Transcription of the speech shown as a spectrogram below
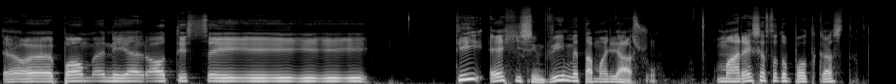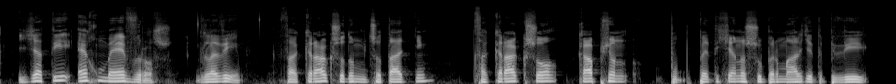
Ε, επόμενη ερώτηση. Τι έχει συμβεί με τα μαλλιά σου; Μ' αρέσει αυτό το podcast γιατί έχουμε εύρος. Δηλαδή, θα κράξω το Μητσοτάκι, θα κράξω κάποιον που πετυχαίνω στο σούπερ μάρκετ επειδή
